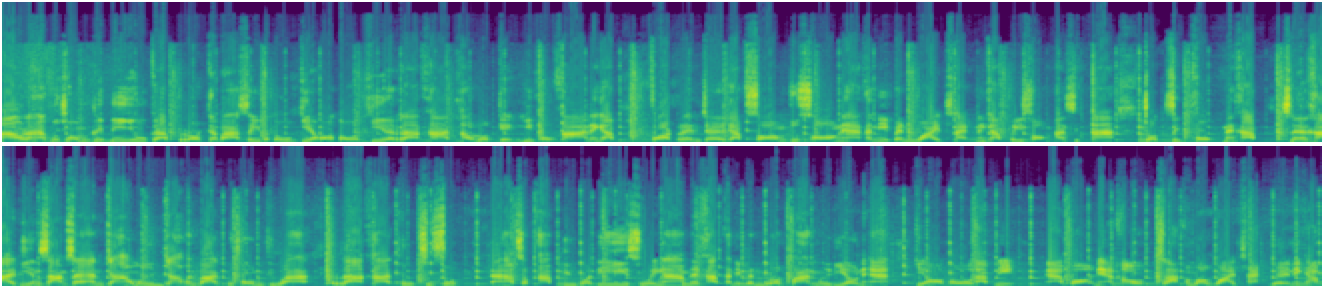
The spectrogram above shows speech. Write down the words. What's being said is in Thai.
เอาละครับผู้ชมคลิปนี้อยู่กับรถกระบะ4ประตูเกียร์ออโต้ที่ราคาเท่ารถเก่ง Eco Car นะครับ Ford Ranger ครับ 2.2 นะฮะคันนี้เป็น Wide Track นะครับปี 2015 จด 16 นะครับ เสนอขายเพียง 399,000 บาท ผู้ชมถือว่าราคาถูกสุดๆนะครับ สภาพผิวบอดี้สวยงามนะครับ คันนี้เป็นรถบ้านมือเดียวนะฮะเกียร์ออโต้ครับนี่นะเบาะเนี่ยเขาสลักคำว่า Wide Track เลยนะครับ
